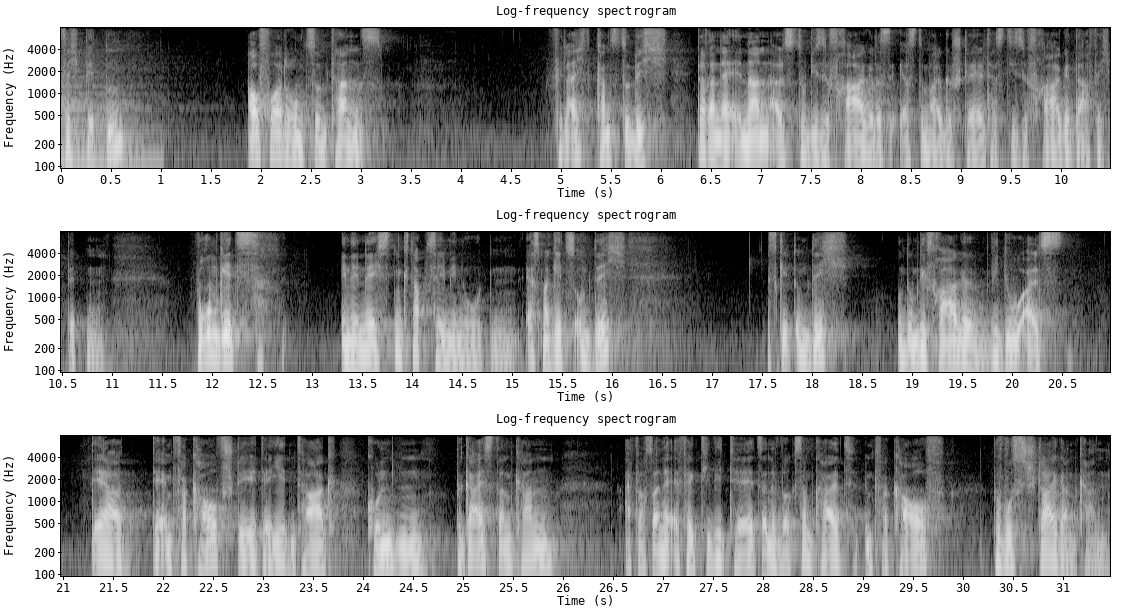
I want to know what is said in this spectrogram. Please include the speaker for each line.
Speaker 1: Darf ich bitten? Aufforderung zum Tanz. Vielleicht kannst du dich daran erinnern, als du diese Frage das erste Mal gestellt hast, diese Frage, darf ich bitten? Worum geht es in den nächsten knapp zehn Minuten? Erstmal geht es um dich. Es geht um dich und um die Frage, wie du als der, der im Verkauf steht, der jeden Tag Kunden begeistern kann, einfach seine Effektivität, seine Wirksamkeit im Verkauf bewusst steigern kann.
